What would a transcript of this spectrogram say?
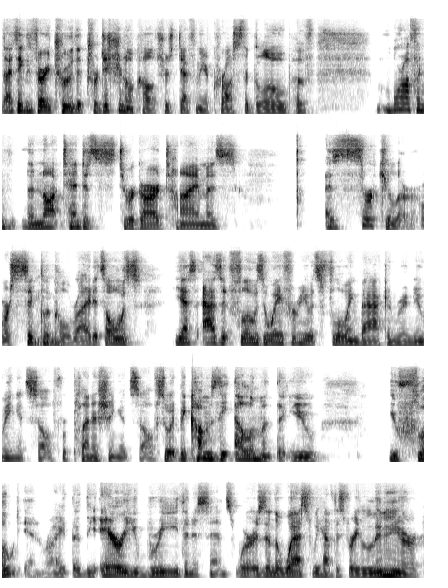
i think it's very true that traditional cultures definitely across the globe have more often than not tended to regard time as as circular or cyclical, mm-hmm. right? It's always yes, as it flows away from you, it's flowing back and renewing itself, replenishing itself. So it becomes the element that you you float in, right? The, the air you breathe in a sense. Whereas in the West, we have this very linear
